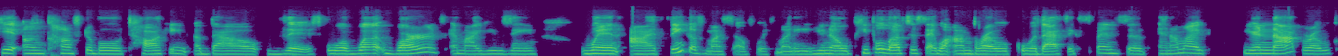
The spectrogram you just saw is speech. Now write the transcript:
get uncomfortable talking about this? Or what words am i using when I think of myself with money, you know, people love to say, well, I'm broke or that's expensive. And I'm like, you're not broke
